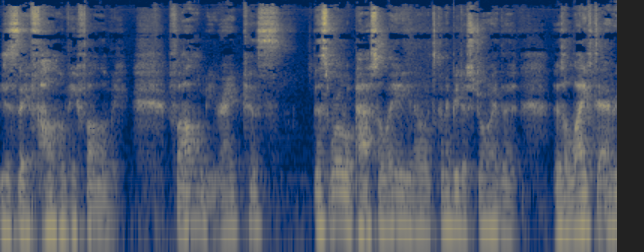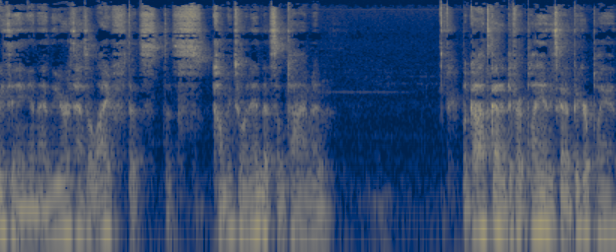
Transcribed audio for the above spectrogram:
You just say, "Follow me, follow me, follow me," right? Because this world will pass away. You know, it's going to be destroyed. The, there's a life to everything, and, and the earth has a life that's that's coming to an end at some time. And but God's got a different plan. He's got a bigger plan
